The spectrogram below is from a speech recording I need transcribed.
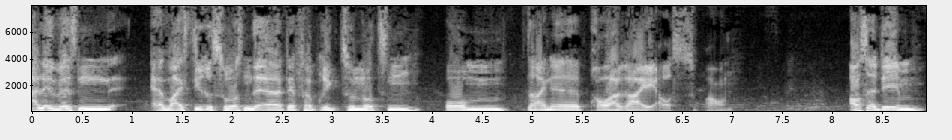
alle wissen, er weiß die Ressourcen der, der Fabrik zu nutzen, um seine Brauerei auszubauen. Außerdem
